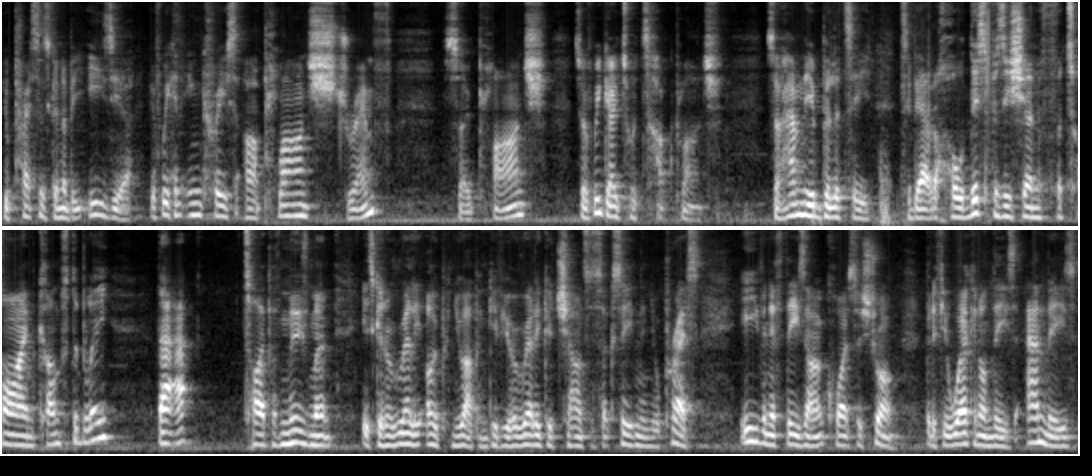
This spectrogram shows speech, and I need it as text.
your press is gonna be easier. If we can increase our planche strength, so planche, so if we go to a tuck planche, so having the ability to be able to hold this position for time comfortably, that type of movement is going to really open you up and give you a really good chance of succeeding in your press, even if these aren't quite so strong. But if you're working on these and these,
